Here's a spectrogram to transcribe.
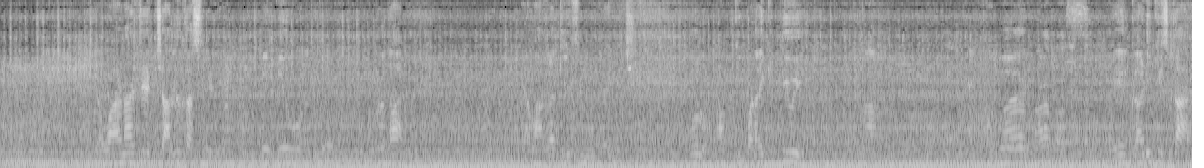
त्या वाहनाचे चालक असलेले ते देवव्रत प्रधान या भागातलीच मुलं आहे बोलो आपकी पढ़ाई कितनी हुई अब ये गाड़ी किसका है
